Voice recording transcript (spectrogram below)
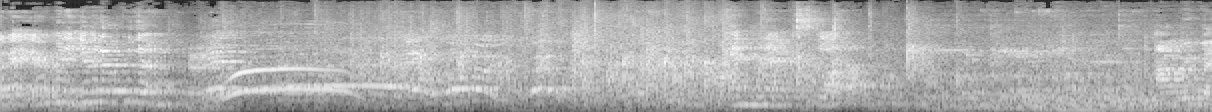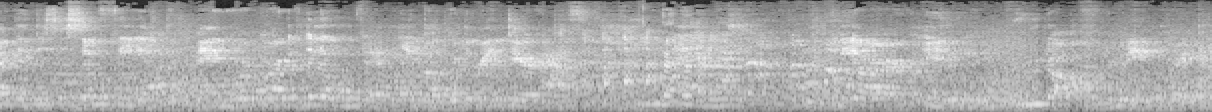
Okay, everybody give it up for them. Up, I'm Rebecca. This is Sophia, and we're part of the Nolan family, but we're the reindeer half. and we are in Rudolph rooting right now.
